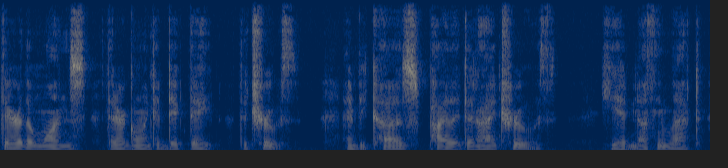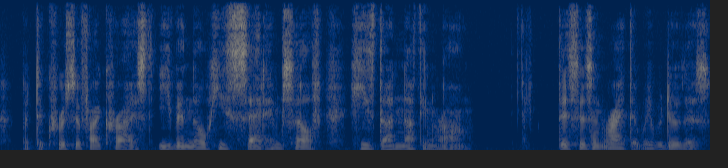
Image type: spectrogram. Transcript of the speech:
They're the ones that are going to dictate the truth. And because Pilate denied truth, he had nothing left but to crucify Christ, even though he said himself, he's done nothing wrong. This isn't right that we would do this.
